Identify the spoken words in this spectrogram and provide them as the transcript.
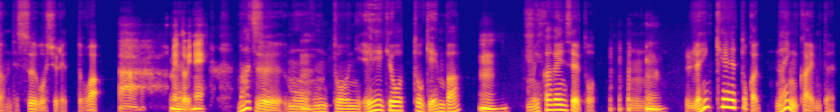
たんです、ウォシュレットは。ああ、めんどいね。まず、もううん本当に営業と現場、うん。もういい加減にせえと。うん うん。連携とかないんかいみたい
